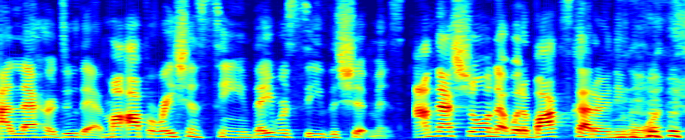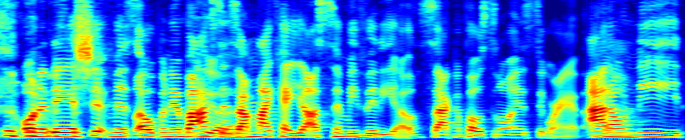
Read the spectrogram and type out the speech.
I let her do that. My operations team, they receive the shipments. I'm not showing up with a box cutter anymore on a day of shipments, opening boxes. Yeah. I'm like, hey, y'all, send me video so I can post it on Instagram. I don't need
